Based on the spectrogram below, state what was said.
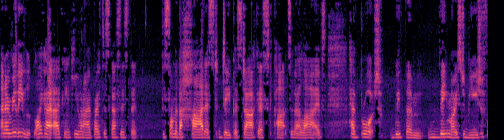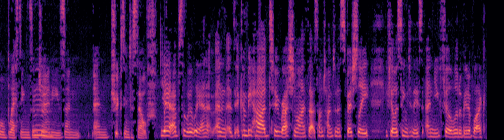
And I really like, I, I think you and I have both discussed this that some of the hardest, deepest, darkest parts of our lives have brought with them the most beautiful blessings and journeys and, and trips into self. Yeah, absolutely, and and it, it can be hard to rationalize that sometimes, and especially if you're listening to this and you feel a little bit of like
